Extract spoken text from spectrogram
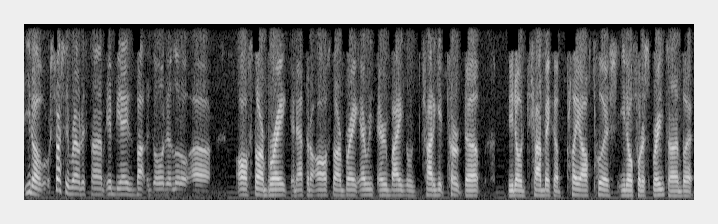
you know, especially around this time, NBA is about to go into a little uh, All Star break, and after the All Star break, every everybody's gonna try to get turned up. You know, try to make a playoff push. You know, for the springtime, but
